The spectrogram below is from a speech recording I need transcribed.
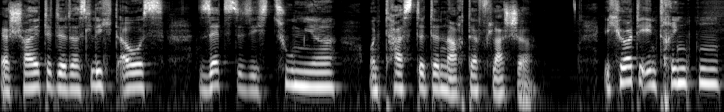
Er schaltete das Licht aus, setzte sich zu mir und tastete nach der Flasche. Ich hörte ihn trinken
